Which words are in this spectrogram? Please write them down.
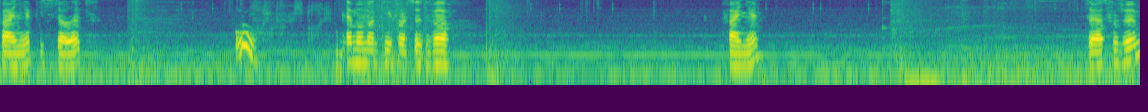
Fajnie, pistolet. Uuu! Demo Team Fortress 2. Fajnie. Ja otworzyłem?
